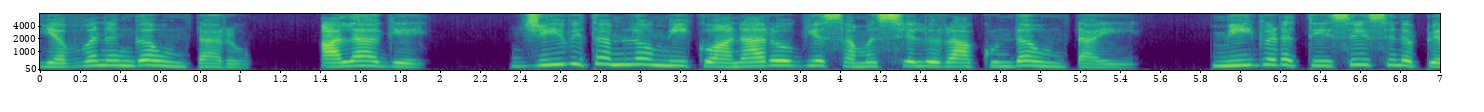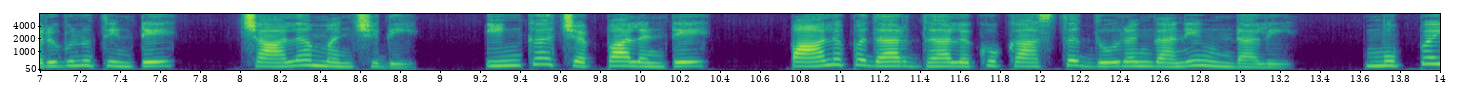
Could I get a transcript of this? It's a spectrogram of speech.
యవ్వనంగా ఉంటారు. అలాగే జీవితంలో మీకు అనారోగ్య సమస్యలు రాకుండా ఉంటాయి. మీగడ తీసేసిన పెరుగును తింటే చాలా మంచిది. ఇంకా చెప్పాలంటే పాల పదార్థాలకు కాస్త దూరంగానే ఉండాలి. ముప్పై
